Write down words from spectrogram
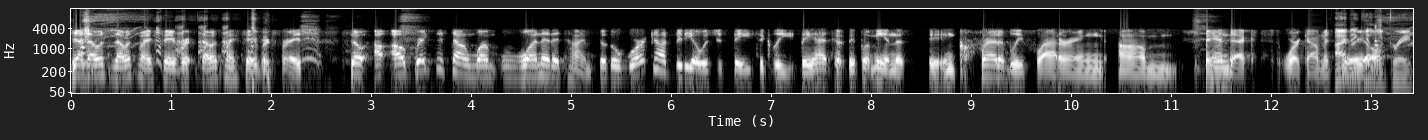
Yeah, that was that was my favorite. That was my favorite phrase. So I'll, I'll break this down one one at a time. So the workout video was just basically they had to they put me in this incredibly flattering um, spandex workout I think you material. look great.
